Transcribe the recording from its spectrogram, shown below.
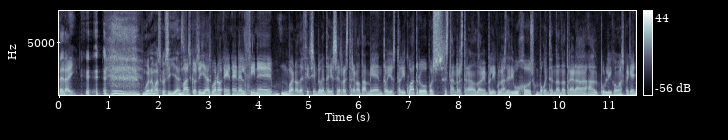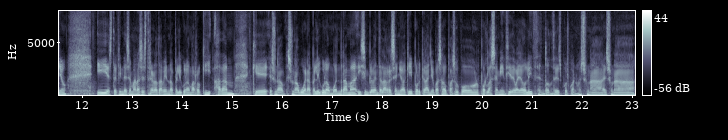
cera ahí. bueno, más cosillas. Más cosillas. Bueno, en, el cine, bueno, decir simplemente que se reestrenó también Toy Story 4, pues se están reestrenando también películas de dibujos, un poco intentando atraer al público más pequeño. Y este fin de semana se estrenó también una película marroquí, Adam, que es una, es una buena película, un buen drama, y simplemente la reseño aquí porque el año pasado pasó por, por la Seminci de Valladolid. Entonces, pues bueno, es una, es una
